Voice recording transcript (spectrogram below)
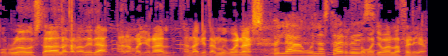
Por un lado está la ganadera Ana Mayoral. Ana, ¿qué tal? Muy buenas. Hola, buenas tardes. ¿Cómo llevas la feria?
